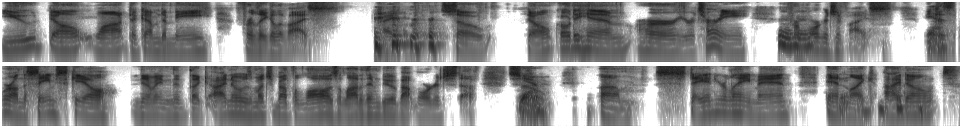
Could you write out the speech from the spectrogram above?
You don't want to come to me for legal advice, right? so don't go to him or her, your attorney mm-hmm. for mortgage advice because yeah. we're on the same scale you know, I mean, like I know as much about the law as a lot of them do about mortgage stuff. So, yeah. um, stay in your lane, man. And like, I don't,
